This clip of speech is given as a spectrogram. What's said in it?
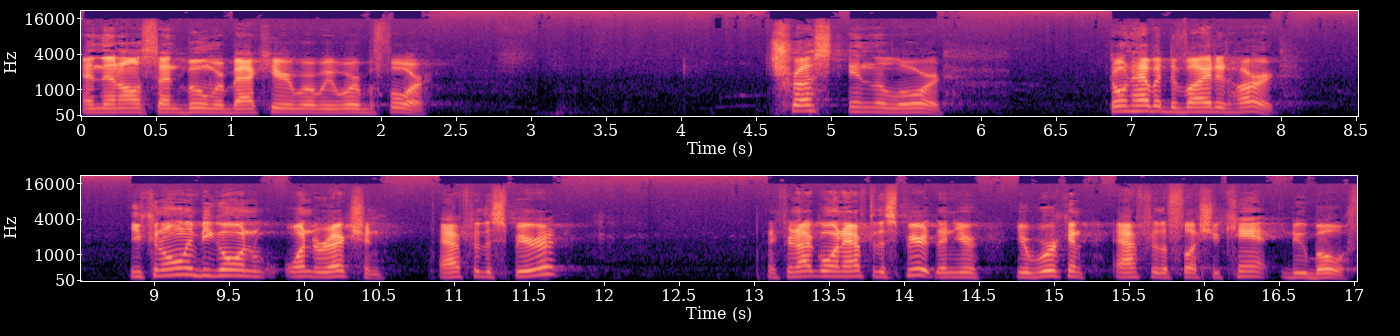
And then all of a sudden, boom, we're back here where we were before. Trust in the Lord. Don't have a divided heart. You can only be going one direction after the Spirit. If you're not going after the Spirit, then you're, you're working after the flesh. You can't do both.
